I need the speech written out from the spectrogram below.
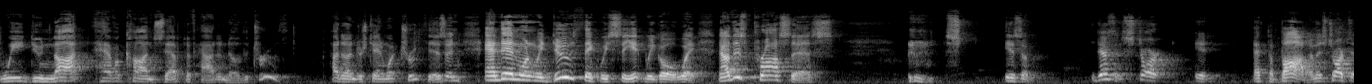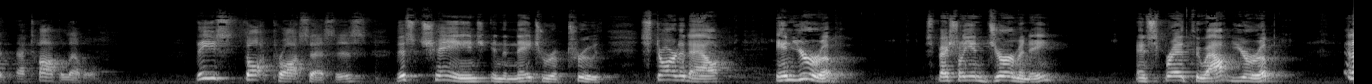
we do not have a concept of how to know the truth, how to understand what truth is. And, and then when we do think we see it, we go away. Now, this process is a, it doesn't start it at the bottom, it starts at the top level. These thought processes, this change in the nature of truth, started out in Europe, especially in Germany, and spread throughout Europe. And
